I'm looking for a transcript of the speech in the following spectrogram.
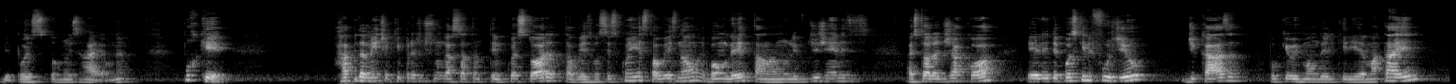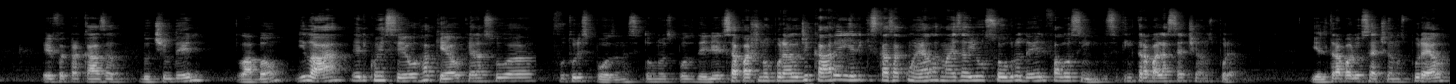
Depois se tornou Israel, né? Por quê? Rapidamente aqui para a gente não gastar tanto tempo com a história, talvez vocês conheçam, talvez não, é bom ler, tá lá no livro de Gênesis, a história de Jacó. Ele depois que ele fugiu de casa, porque o irmão dele queria matar ele, ele foi para casa do tio dele, Labão, e lá ele conheceu Raquel, que era sua futura esposa, né? Se tornou esposa dele. Ele se apaixonou por ela de cara e ele quis casar com ela, mas aí o sogro dele falou assim: você tem que trabalhar sete anos por ela. E ele trabalhou sete anos por ela.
